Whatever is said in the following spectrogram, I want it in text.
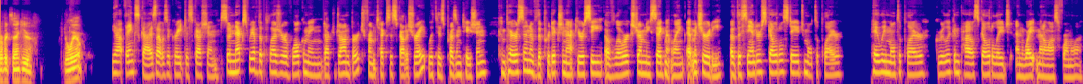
Perfect. Thank you. Julia? Yeah, thanks, guys. That was a great discussion. So, next, we have the pleasure of welcoming Dr. John Birch from Texas Scottish Rite with his presentation Comparison of the Prediction Accuracy of Lower Extremity Segment Length at Maturity of the Sanders Skeletal Stage Multiplier, Paley Multiplier, Greulich and Pyle Skeletal Age, and White Menelaus Formula,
